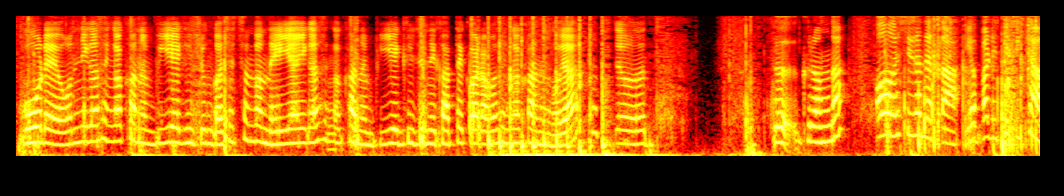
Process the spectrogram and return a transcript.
뭐래, 언니가 생각하는 미의 기준과 최첨단 AI가 생각하는 미의 기준이 같을 거라고 생각하는 거야? 쭈. 그, 그런가? 어, 시간 됐다. 야, 빨리 또 비켜.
